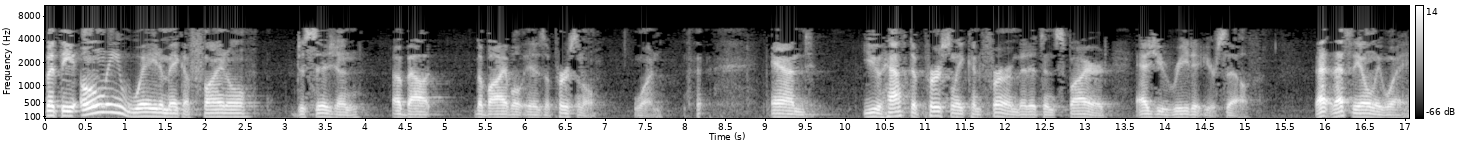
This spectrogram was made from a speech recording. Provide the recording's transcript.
But the only way to make a final decision about the Bible is a personal one. and you have to personally confirm that it's inspired as you read it yourself. That, that's the only way.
